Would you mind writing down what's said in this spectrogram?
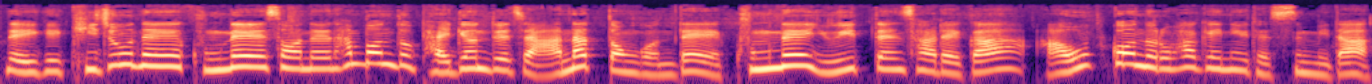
네, 이게 기존에 국내에서는 한 번도 발견되지 않았던 건데 국내에 유입된 사례가 아홉 건으로 확인이 됐습니다.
